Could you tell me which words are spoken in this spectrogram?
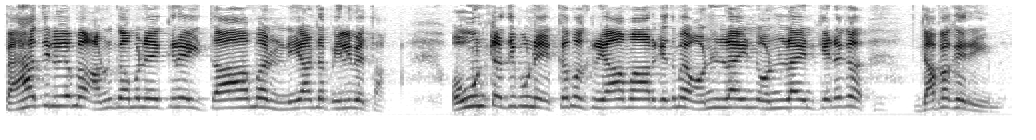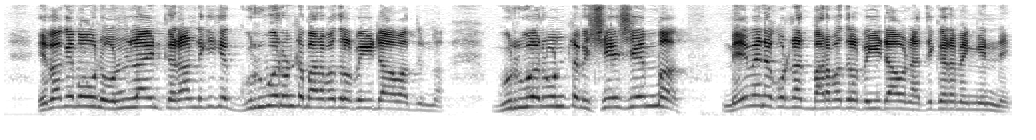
පැහැදිලිවම අනුගමනය කරේ ඉතාම නියඬ පිළිවෙතක්. ඔවුන්ට තිබුණ එකම ක්‍රියාමාර්ගය තමයි ඔන්ලයින් ඔන්ලයින් කියන එක ජප කිරීම. ඒ වගේම ඔවුන් ඔන්ලයින් කරන්න කිව්වේ ගුරුවරුන්ට බරපතල පීඩාවක් දුන්නා. ගුරුවරුන්ට විශේෂයෙන්ම මේ වෙනකොටත් බරපතල පීඩාව නැති කරමින් ඉන්නේ.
